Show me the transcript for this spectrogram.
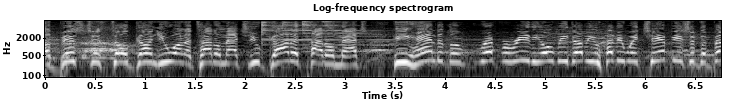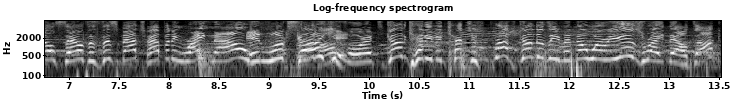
Abyss just told Gunn, you want a title match, you got a title match. He handed the referee the OVW Heavyweight Championship. The bell sounds. Is this match happening right now? it looks Gunn, like Call it. for it. Gunn can't even catch his breath. Gunn doesn't even know where he is right now, Doc.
